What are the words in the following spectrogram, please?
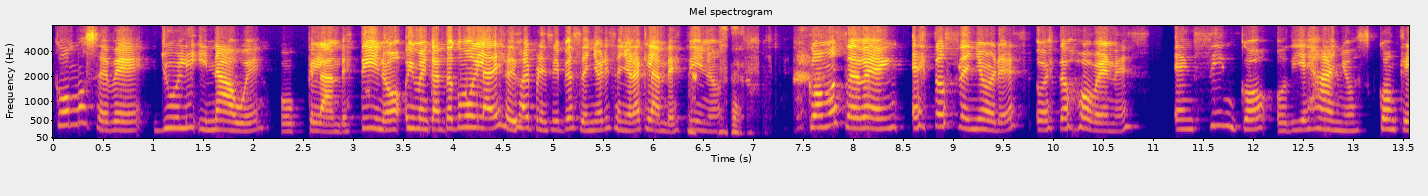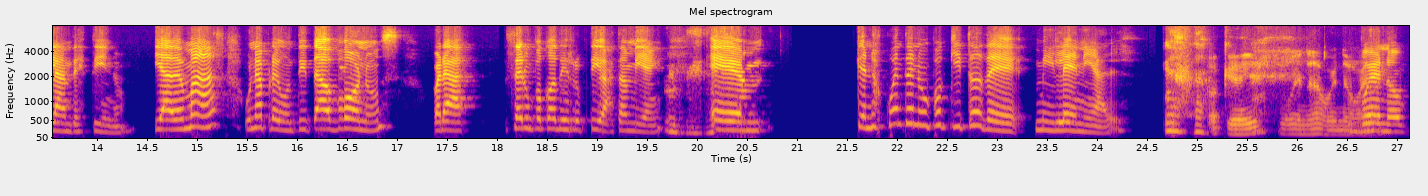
¿cómo se ve Julie y Nahue, o clandestino? Y me encantó como Gladys lo dijo al principio, señor y señora clandestino. ¿Cómo se ven estos señores o estos jóvenes en 5 o 10 años con clandestino? Y además, una preguntita bonus para ser un poco disruptivas también. Eh, que nos cuenten un poquito de Millennial. Ok, buena, buena, buena. Bueno,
